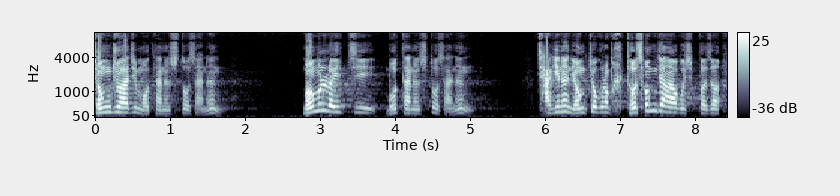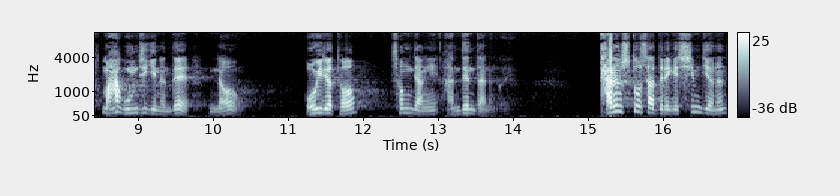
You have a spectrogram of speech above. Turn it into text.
정주하지 못하는 수도사는 머물러 있지 못하는 수도사는 자기는 영적으로 막 더 성장하고 싶어서 막 움직이는데 no. 오히려 더 성장이 안 된다는 거예요. 다른 수도사들에게 심지어는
